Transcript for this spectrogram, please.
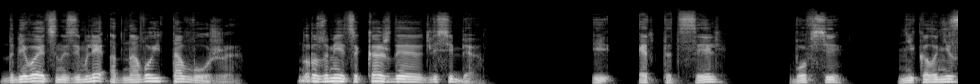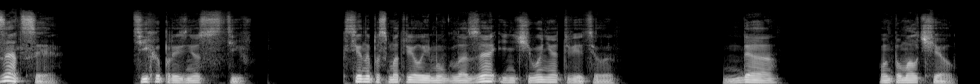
добивается на Земле одного и того же, но, разумеется, каждая для себя. И эта цель вовсе не колонизация, тихо произнес Стив. Ксена посмотрела ему в глаза и ничего не ответила. Да, он помолчал.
